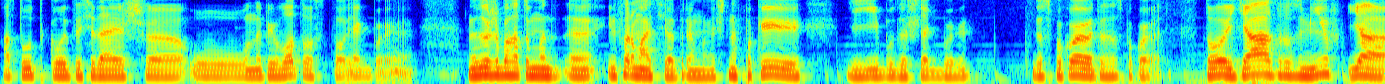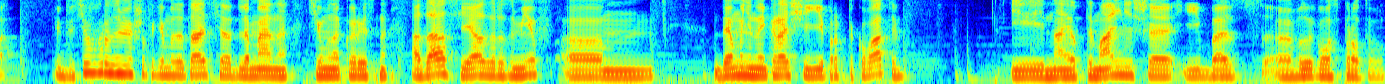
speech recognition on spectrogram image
А тут, коли ти сідаєш е, у напівлотос, то якби не дуже багато е, інформації отримуєш. Навпаки, її будеш якби заспокоювати, заспокоювати. То я зрозумів, я і до цього розумів, що таке медитація для мене, чим вона корисна. А зараз я зрозумів, ем, де мені найкраще її практикувати. І найоптимальніше, і без е, великого спротиву.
